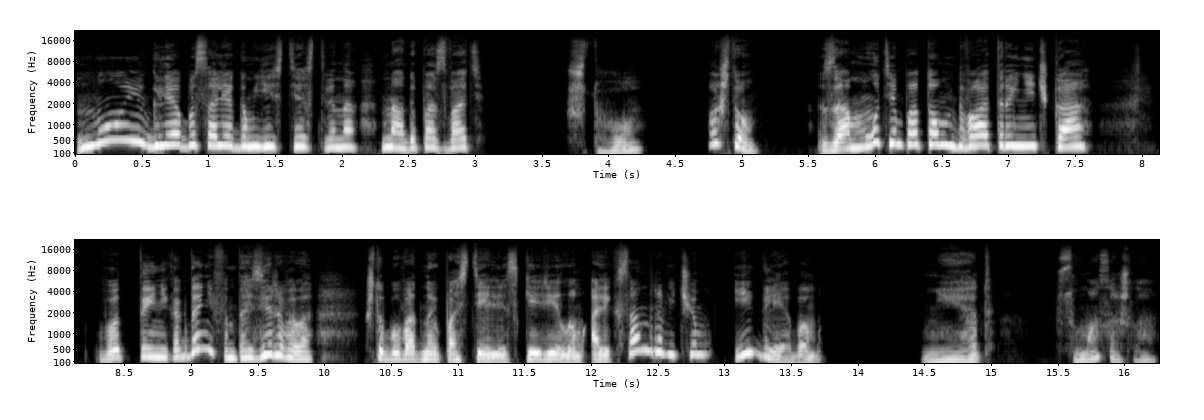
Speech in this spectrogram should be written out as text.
«Ну и Глеба с Олегом, естественно, надо позвать». «Что?» «А что? Замутим потом два тройничка. Вот ты никогда не фантазировала, чтобы в одной постели с Кириллом Александровичем и Глебом?» «Нет, с ума сошла?»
